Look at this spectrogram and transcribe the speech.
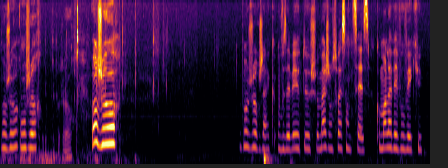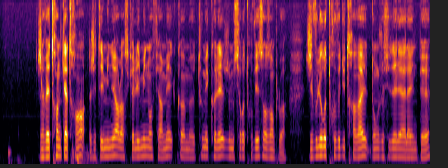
Bonjour. Bonjour. Bonjour. Bonjour. Bonjour Jacques, vous avez été au chômage en 76. Comment l'avez-vous vécu? J'avais 34 ans, j'étais mineur lorsque les mines ont fermé. Comme euh, tous mes collègues, je me suis retrouvé sans emploi. J'ai voulu retrouver du travail, donc je suis allé à la NPE.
